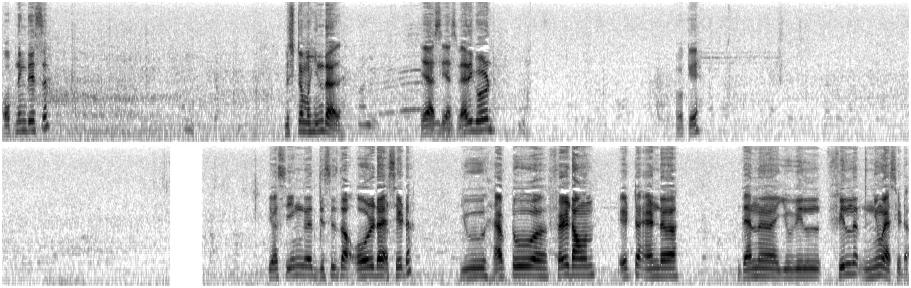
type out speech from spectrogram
opening this. Mr mahinder. Yes yes very good. Okay. You are seeing uh, this is the old acid you have to uh, fell down it and uh, then uh, you will fill new acid.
